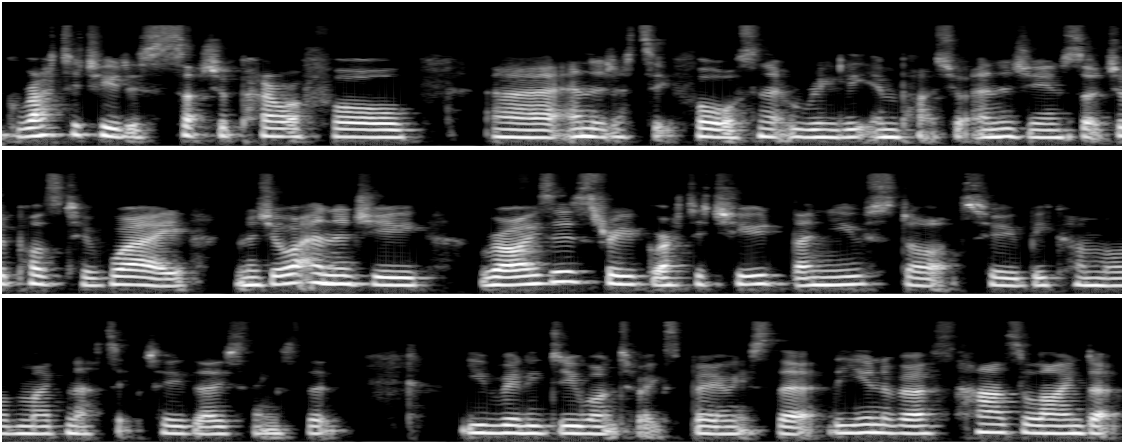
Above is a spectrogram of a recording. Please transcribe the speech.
gratitude is such a powerful uh, energetic force and it really impacts your energy in such a positive way. And as your energy rises through gratitude then you start to become more magnetic to those things that you really do want to experience that the universe has lined up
